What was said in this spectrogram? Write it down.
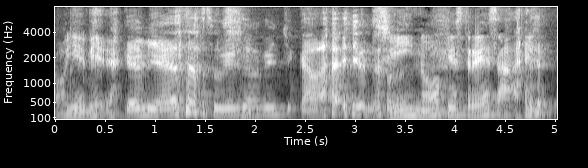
Oye, bien. Qué miedo subirse a un pinche caballo, ¿no? Sí, no, qué estrés. Ay.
